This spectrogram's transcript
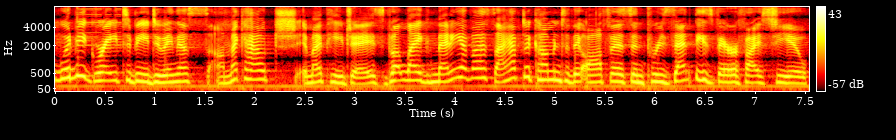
It would be great to be doing this on my couch in my PJs, but like many of us, I have to come into the office and present these verifies to you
